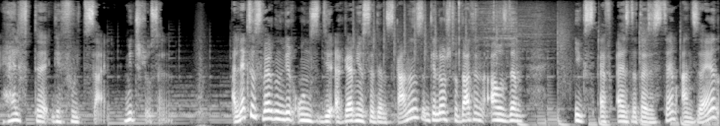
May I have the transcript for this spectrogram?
Hälfte gefüllt sein, mit Schlüsseln. Als nächstes werden wir uns die Ergebnisse des Scannens gelöschter Daten aus dem XFS-Dateisystem ansehen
